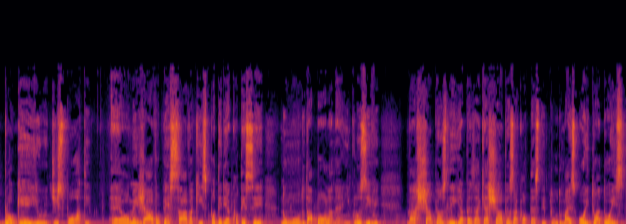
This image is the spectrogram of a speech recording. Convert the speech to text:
blogueiro de esporte é, almejava ou pensava que isso poderia acontecer no mundo da bola, né? Inclusive na Champions League, apesar que a Champions acontece de tudo, mas 8 a 2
